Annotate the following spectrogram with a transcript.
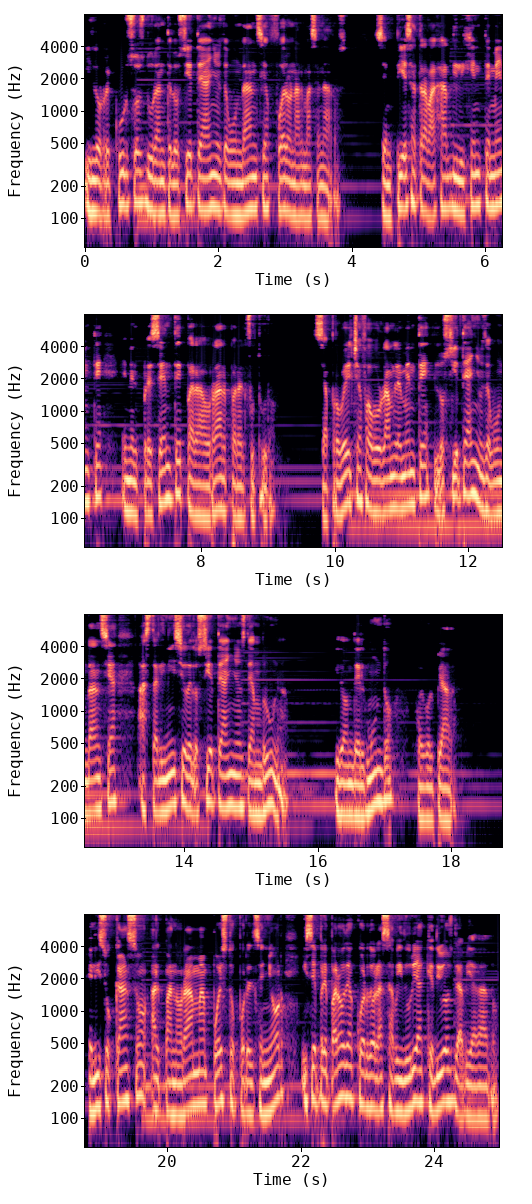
y los recursos durante los siete años de abundancia fueron almacenados se empieza a trabajar diligentemente en el presente para ahorrar para el futuro. Se aprovecha favorablemente los siete años de abundancia hasta el inicio de los siete años de hambruna y donde el mundo fue golpeado. Él hizo caso al panorama puesto por el Señor y se preparó de acuerdo a la sabiduría que Dios le había dado.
